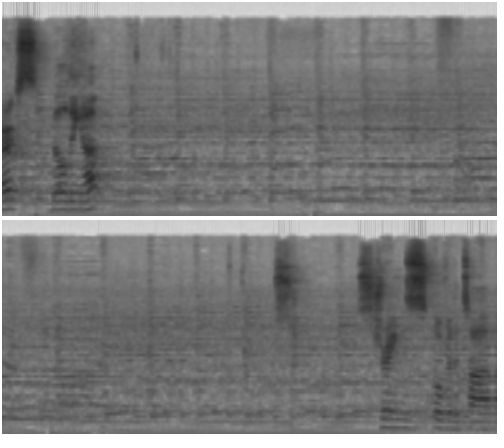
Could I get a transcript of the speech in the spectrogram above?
Perks building up. strings over the top.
